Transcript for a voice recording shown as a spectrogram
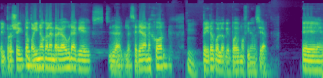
el proyecto, por ahí no con la envergadura que es la- la- sería la mejor, Hmm. pero con lo que podemos financiar. Eh,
